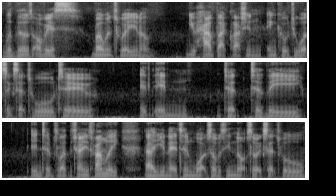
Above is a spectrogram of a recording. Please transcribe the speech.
with those obvious moments where you know you have that clash in, in culture, what's acceptable to in to to the in terms of like the Chinese family uh, unit and what's obviously not so acceptable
